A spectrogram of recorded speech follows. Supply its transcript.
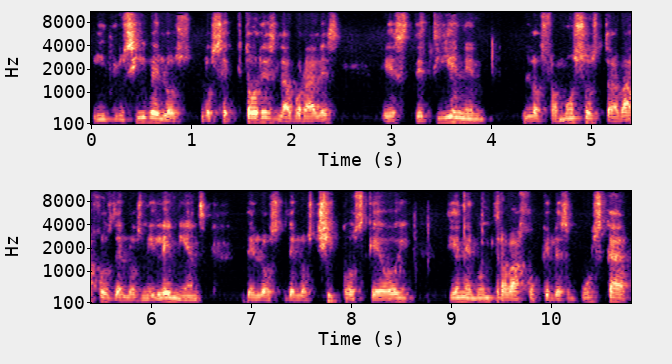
inclusive los, los sectores laborales este, tienen los famosos trabajos de los millennials, de los, de los chicos que hoy tienen un trabajo que les busca,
